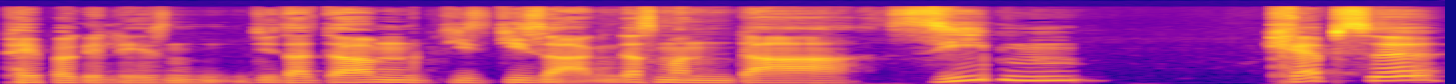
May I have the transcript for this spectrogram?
Paper gelesen. Die, die, die sagen, dass man da sieben Krebse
